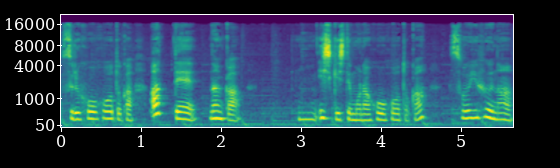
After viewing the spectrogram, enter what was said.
する方法とか会ってなんか、うん、意識してもらう方法とかそういうふうな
